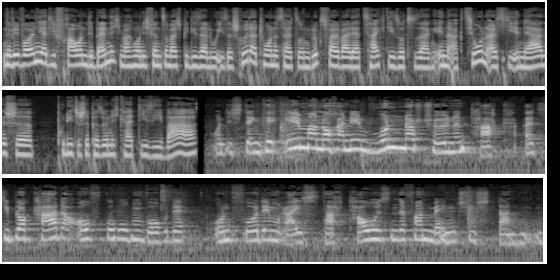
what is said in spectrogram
Ne, wir wollen ja die Frauen lebendig machen und ich finde zum Beispiel dieser Luise Schröder-Ton ist halt so ein Glücksfall, weil der zeigt die sozusagen in Aktion als die energische politische Persönlichkeit, die sie war. Und ich denke immer noch an den wunderschönen Tag, als die Blockade aufgehoben wurde und vor dem Reichstag Tausende von Menschen standen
